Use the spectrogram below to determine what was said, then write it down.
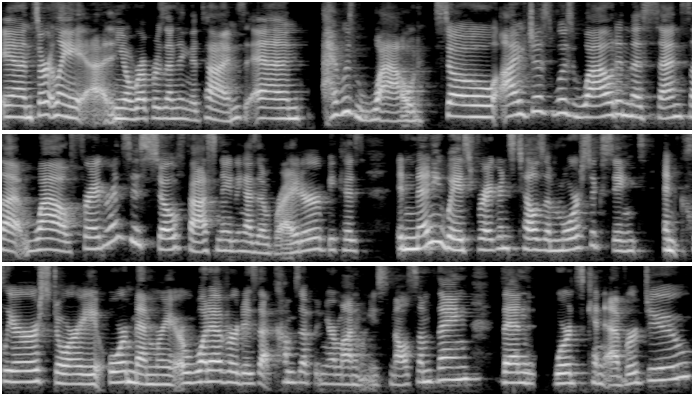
And certainly, uh, you know, representing the Times. And I was wowed. So I just was wowed in the sense that, wow, fragrance is so fascinating as a writer because in many ways, fragrance tells a more succinct and clearer story or memory or whatever it is that comes up in your mind when you smell something than words can ever do.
